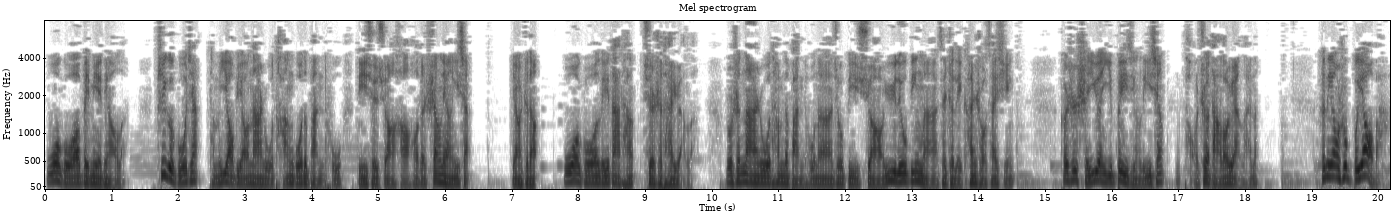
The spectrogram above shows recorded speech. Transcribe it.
倭国被灭掉了，这个国家他们要不要纳入唐国的版图，的确需要好好的商量一下。要知道，倭国离大唐确实太远了，若是纳入他们的版图呢，就必须要预留兵马在这里看守才行。可是谁愿意背井离乡跑这大老远来呢？肯定要说不要吧？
